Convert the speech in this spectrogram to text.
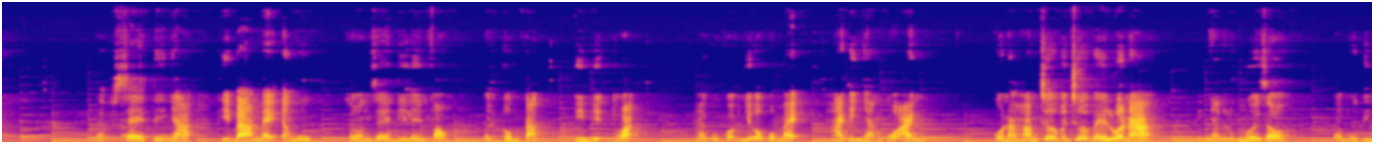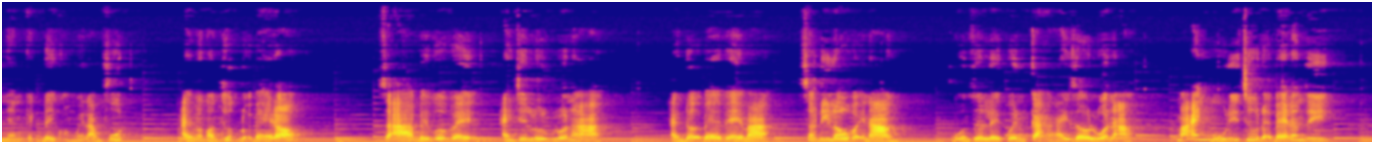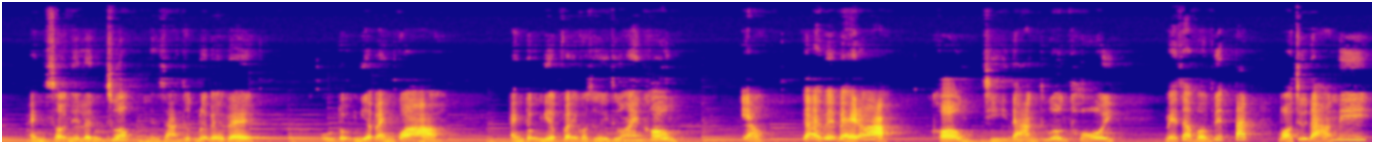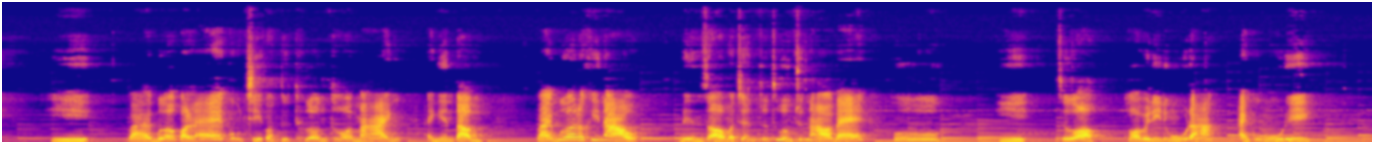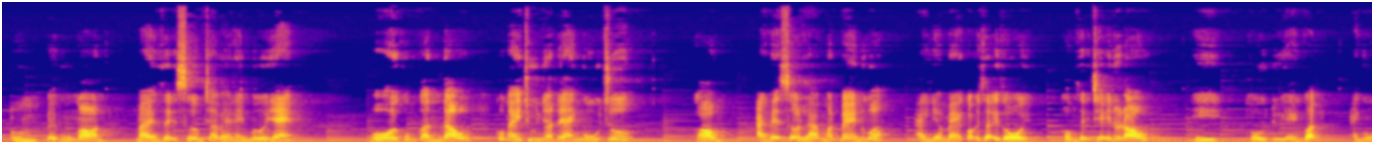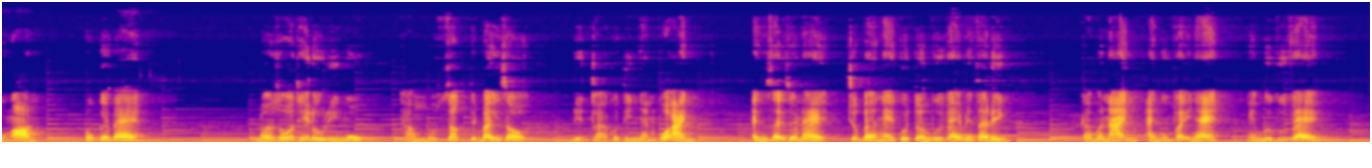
Đạp xe tới nhà thì ba mẹ đã ngủ, Rón rén đi lên phòng, Bật công tắc, Tìm điện thoại. Hai cuộc gọi nhỡ của mẹ, Hai tin nhắn của anh. Cô nàng ham chơi vẫn chưa về luôn à? Tin nhắn lúc 10 giờ Và một tin nhắn cách đây khoảng 15 phút. Anh vẫn còn thức đợi bé đó. Dạ bé vừa về. Anh trên lượt luôn hả? Anh đợi bé về mà. Sao đi lâu vậy nàng? 4 giờ lê quên cả ngày giờ luôn ạ. Mà anh ngủ đi chứ, đợi bé làm gì? Anh sợ như lần trước Nên dáng thức đợi bé về. Ôi, tội nghiệp anh quá à. Anh tội nghiệp vậy có thấy thương anh không? Ẻo Gại với bé đó à? Không, chỉ đáng thương thôi. Bé giả vờ viết tắt, Bỏ chữ đáng đi. Hi Vài bữa có lẽ cũng chỉ còn từ thương thôi mà anh Anh yên tâm. Vài bữa là khi nào? Đến giờ mà chân thương chút nào à bé? Ừ Hi chưa Thôi phải đi đi ngủ đã Anh cũng ngủ đi. Ừm, bé ngủ ngon Mai anh dậy sớm chào bé ngày mới nhé. Ôi không cần đâu Có ngày chủ nhật để anh ngủ chứ. Không anh lại sợ lạc mất bé nữa Anh nhờ mẹ gọi dậy rồi Không dậy trễ nữa đâu. Hi, thôi tùy anh vậy Anh ngủ ngon. Ok bé. Nói rồi thay đồ đi ngủ. Thăng một giấc tới 7 giờ. Điện thoại có tin nhắn của anh. Anh dậy rồi nè Chúc bé ngày cuối tuần vui vẻ bên gia đình. Cảm ơn anh Anh cũng vậy nhé. Ngày mới vui vẻ.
